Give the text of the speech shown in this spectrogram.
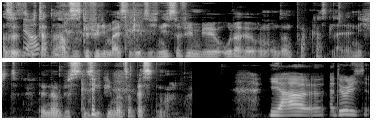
also ja. ich glaube, da habe ich das Gefühl, die meisten geben sich nicht so viel Mühe oder hören unseren Podcast leider nicht. Denn dann wüssten sie, wie man es am besten macht. Ja, natürlich.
